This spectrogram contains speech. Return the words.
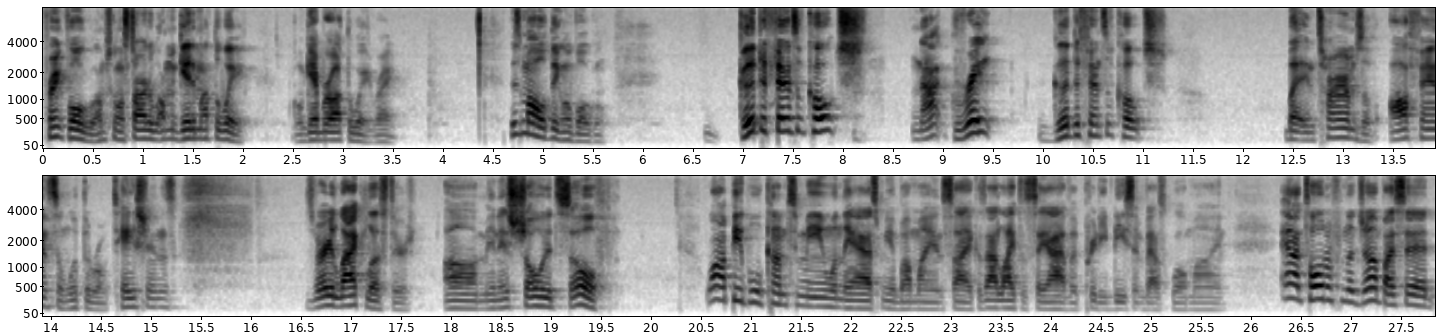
Frank Vogel. I'm just gonna start. I'm gonna get him out the way. I'm gonna get bro out the way, right? This is my whole thing on Vogel. Good defensive coach, not great. Good defensive coach, but in terms of offense and with the rotations, it's very lackluster. Um, and it showed itself. A lot of people come to me when they ask me about my insight because I like to say I have a pretty decent basketball mind. And I told him from the jump, I said,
